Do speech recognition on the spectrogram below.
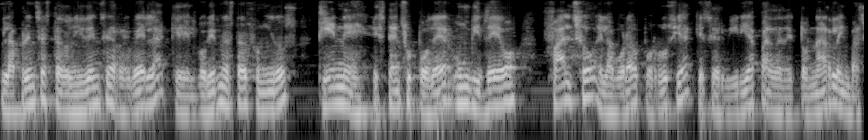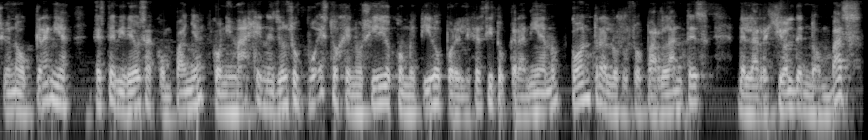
la prensa estadounidense revela que el gobierno de Estados Unidos tiene, está en su poder un video falso elaborado por Rusia que serviría para detonar la invasión a Ucrania. Este video se acompaña con imágenes de un supuesto genocidio cometido por el ejército ucraniano contra los rusoparlantes de la región de Donbass.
